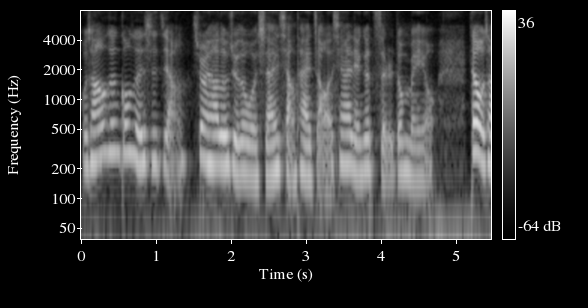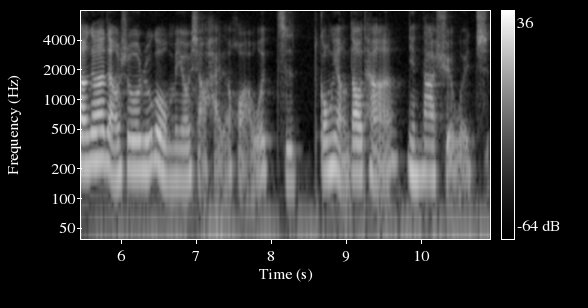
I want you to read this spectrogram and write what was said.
我常常跟工程师讲，虽然他都觉得我实在想太早了，现在连个子儿都没有。但我常常跟他讲说，如果我们有小孩的话，我只供养到他念大学为止。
